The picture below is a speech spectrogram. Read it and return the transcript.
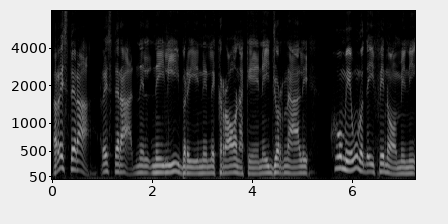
resterà, resterà nel, nei libri, nelle cronache, nei giornali come uno dei fenomeni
